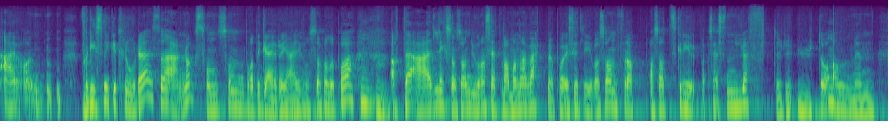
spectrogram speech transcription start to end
er jo For de som ikke tror det, så er det nok sånn som både Geir og jeg også holder på. Mm. At det er liksom sånn, uansett hva man har vært med på i sitt liv og sånn, for at, altså at skriveprosessen løfter det ut og allmenngjør.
